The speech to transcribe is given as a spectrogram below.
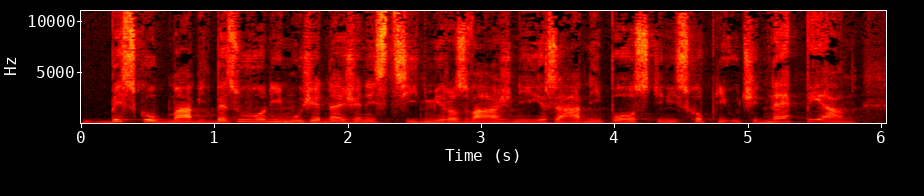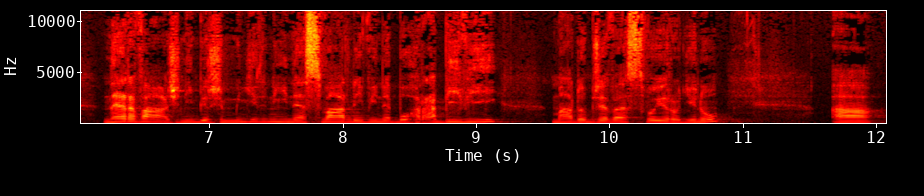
biskup má být bezúhonný muž jedné ženy, střídný, rozvážný, řádný, pohostinný, schopný učit, nepijan, nervážný, běž mírný, nesvádlivý nebo hrabivý, má dobře vést svoji rodinu. A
